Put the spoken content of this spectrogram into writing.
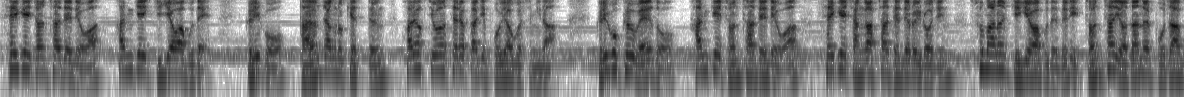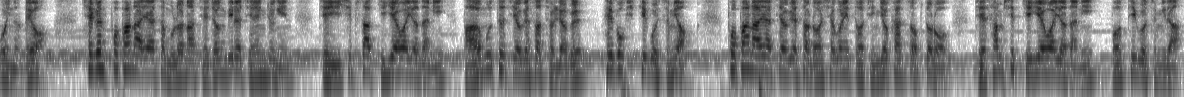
3개 전차대대와 1개 기계화 부대, 그리고 다연장 로켓 등 화력 지원 세력까지 보유하고 있습니다. 그리고 그 외에도 1개 전차대대와 3개 장갑차 대대로 이루어진 수많은 기계화 부대들이 전차 여단을 보좌하고 있는데요. 최근 포파나야에서 물러나 재정비를 진행 중인 제24 기계화 여단이 바흐무트 지역에서 전력을 회복시키고 있으며 포파나야 지역에서 러시아군이 더 진격할 수 없도록 제30 기계화 여단이 버티고 있습니다.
